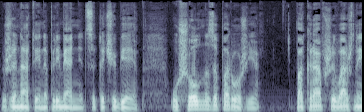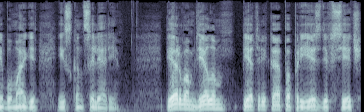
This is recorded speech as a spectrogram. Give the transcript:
женатый на племяннице Кочубея, ушел на Запорожье, покравший важные бумаги из канцелярии. Первым делом Петрика по приезде в Сечь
